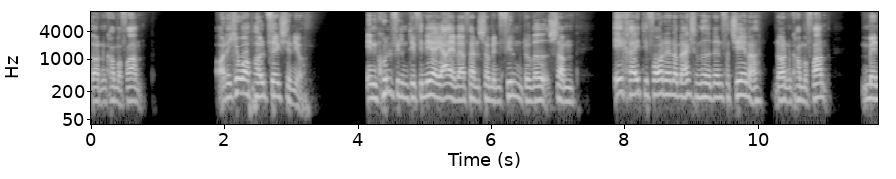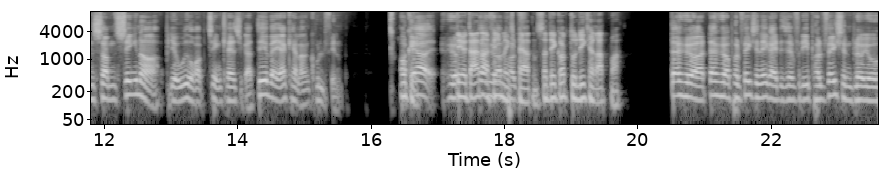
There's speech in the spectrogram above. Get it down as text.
når den kommer frem. Og det gjorde Pulp Fiction jo. En kultfilm definerer jeg i hvert fald som en film, du ved, som ikke rigtig får den opmærksomhed, den fortjener, når den kommer frem, men som senere bliver udråbt til en klassiker. Det er, hvad jeg kalder en kultfilm. Okay, Der hører, det er jo dig, der er hører Pulp- filmeksperten, så det er godt, du lige kan rette mig. der hører, der hører Pulp Fiction ikke rigtig til, fordi Pulp Fiction blev jo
